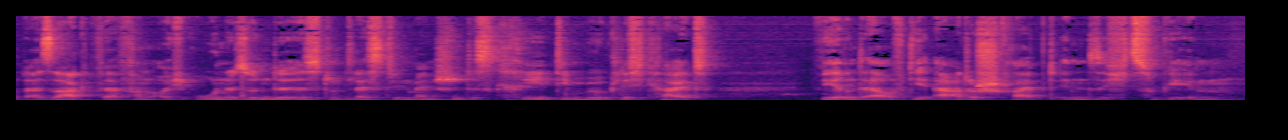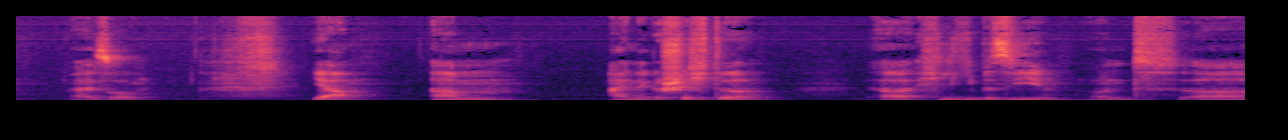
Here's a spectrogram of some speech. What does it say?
oder sagt, wer von euch ohne Sünde ist und lässt den Menschen diskret die Möglichkeit, während er auf die Erde schreibt, in sich zu gehen. Also ja, ähm, eine Geschichte äh, ich liebe sie und äh,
